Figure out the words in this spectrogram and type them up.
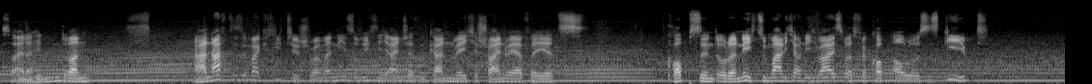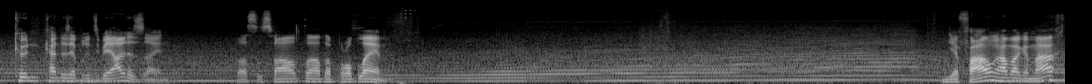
Ist einer hinten dran? Ah, Nacht ist immer kritisch, weil man nie so richtig einschätzen kann, welche Scheinwerfer jetzt Cop sind oder nicht. Zumal ich auch nicht weiß, was für Cop-Autos es gibt. Können, kann das ja prinzipiell alles sein. Das ist halt da das Problem. Die Erfahrung haben wir gemacht,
